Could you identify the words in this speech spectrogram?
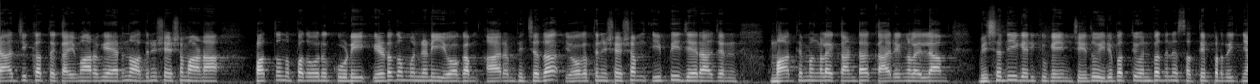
രാജിക്കത്ത് കൈമാറുകയായിരുന്നു. അതിനുശേഷമാണ് പത്ത് മുപ്പതോടു കൂടി ഇടതുമുന്നണി യോഗം ആരംഭിച്ചത്. യോഗത്തിന് ശേഷം ഇ പി ജയരാജൻ മാധ്യമങ്ങളെ കണ്ട് കാര്യങ്ങളെല്ലാം വിശദീകരിക്കുകയും ചെയ്തു. ഇരുപത്തി ഒൻപതിന് സത്യപ്രതിജ്ഞ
